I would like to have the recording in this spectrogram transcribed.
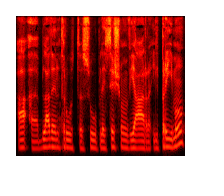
a uh, Blood and Truth su PlayStation VR, il primo.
